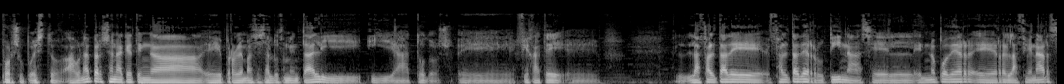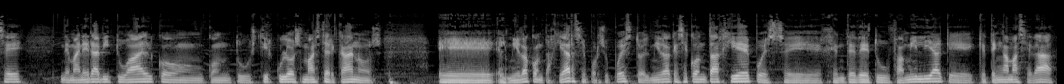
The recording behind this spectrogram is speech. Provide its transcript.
Por supuesto, a una persona que tenga eh, problemas de salud mental y, a todos. Eh, fíjate, eh, la falta de, falta de rutinas, el, no poder eh, relacionarse de manera habitual con, con tus círculos más cercanos, eh, el miedo a contagiarse, por supuesto, el miedo a que se contagie pues eh, gente de tu familia que, que, tenga más edad,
